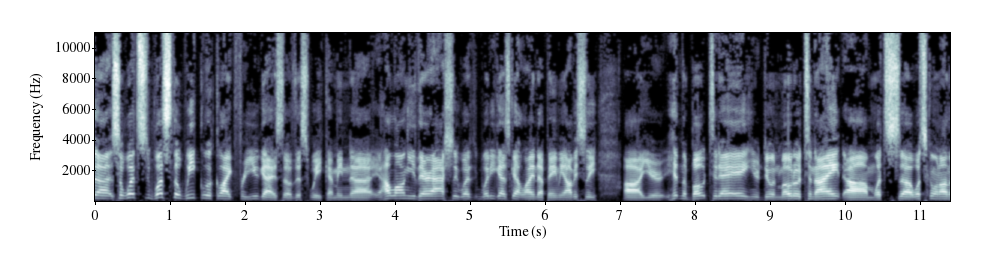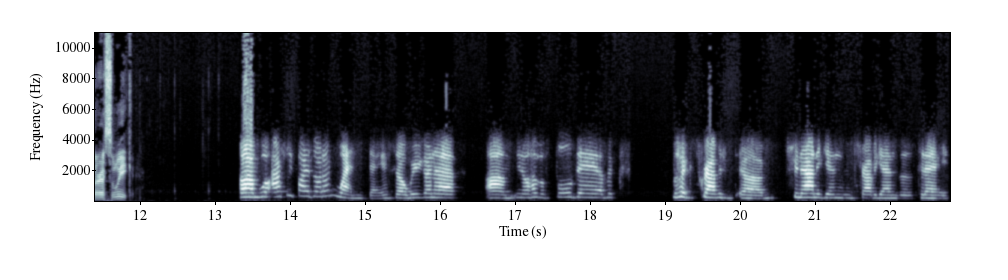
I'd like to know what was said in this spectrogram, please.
uh, so what's what's the week look like for you guys though this week? I mean, uh, how long are you there, Ashley? What what do you guys got lined up, Amy? Obviously, uh, you're hitting the boat today. You're doing moto tonight. Um, what's uh, what's going on the rest of the week? Um, well, Ashley flies out on Wednesday, so we're gonna, um, you know, have a full day of like scravage, uh, shenanigans and extravaganzas today,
